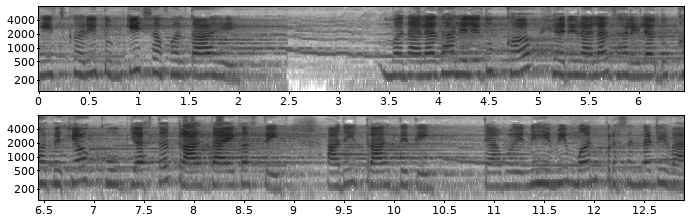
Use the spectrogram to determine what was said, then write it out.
हीच खरी तुमची सफलता आहे. मनाला झालेले दुःख शरीराला झालेल्या दुःखापेक्षा खूप जास्त त्रासदायक असते आणि त्रास देते. त्यामुळे नेहमी मन प्रसन्न ठेवा.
